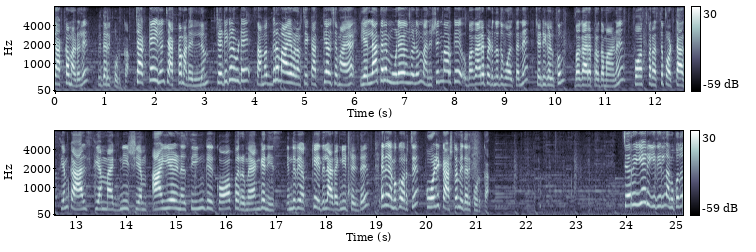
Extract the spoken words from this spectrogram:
ചക്കമടൽ വിതറി കൊടുക്കാം ചക്കയിലും ചക്കമടലിലും ചെടികളുടെ സമഗ്രമായ വളർച്ചയ്ക്ക് അത്യാവശ്യമായ എല്ലാത്തരം മൂലകങ്ങളും മനുഷ്യന്മാർക്ക് ഉപകാരപ്പെടുന്നത് പോലെ തന്നെ ചെടികൾക്കും ഉപകാരപ്രദമാണ്. Phosphorus potassium calcium magnesium iron zinc copper manganese എന്നിവയൊക്കെ ഇതിൽ അടങ്ങിയിട്ടുണ്ട്. ഇനി നമുക്ക് കുറച്ച് കോഴിക്കാഷ്ടം വിതറിക്കൊടുക്കാം. ചെറിയ രീതിയിൽ നമുക്കൊന്ന്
